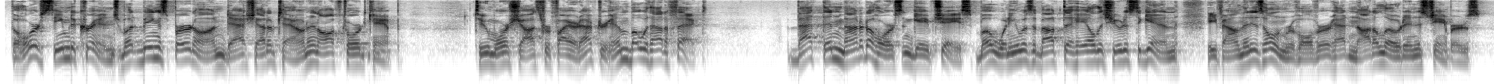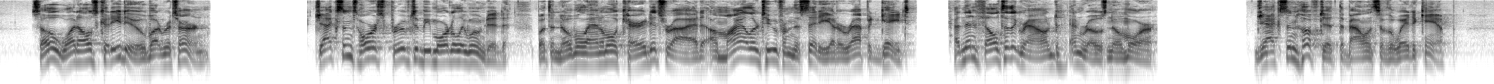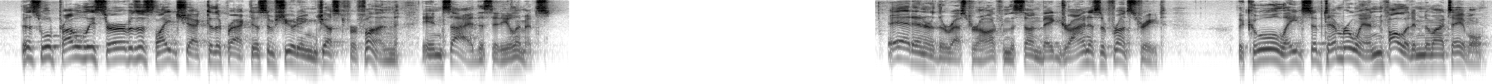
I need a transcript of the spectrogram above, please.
The horse seemed to cringe, but being spurred on, dashed out of town and off toward camp. Two more shots were fired after him, but without effect. Bat then mounted a horse and gave chase, but when he was about to hail the shootist again, he found that his own revolver had not a load in its chambers. So what else could he do but return? Jackson's horse proved to be mortally wounded, but the noble animal carried its ride a mile or two from the city at a rapid gait, and then fell to the ground and rose no more. Jackson hoofed it the balance of the way to camp. This will probably serve as a slight check to the practice of shooting just for fun inside the city limits. Ed entered the restaurant from the sun-baked dryness of Front Street. The cool late September wind followed him to my table.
